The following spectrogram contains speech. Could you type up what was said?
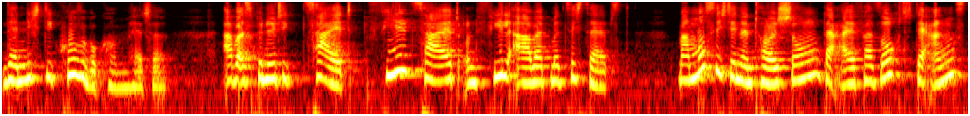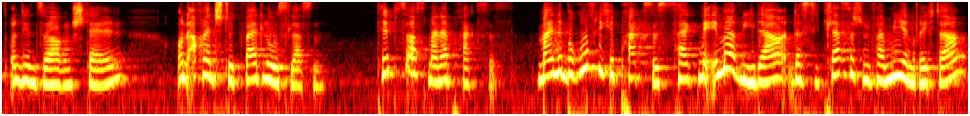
der nicht die Kurve bekommen hätte. Aber es benötigt Zeit, viel Zeit und viel Arbeit mit sich selbst. Man muss sich den Enttäuschungen, der Eifersucht, der Angst und den Sorgen stellen und auch ein Stück weit loslassen. Tipps aus meiner Praxis. Meine berufliche Praxis zeigt mir immer wieder, dass die klassischen Familienrichter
